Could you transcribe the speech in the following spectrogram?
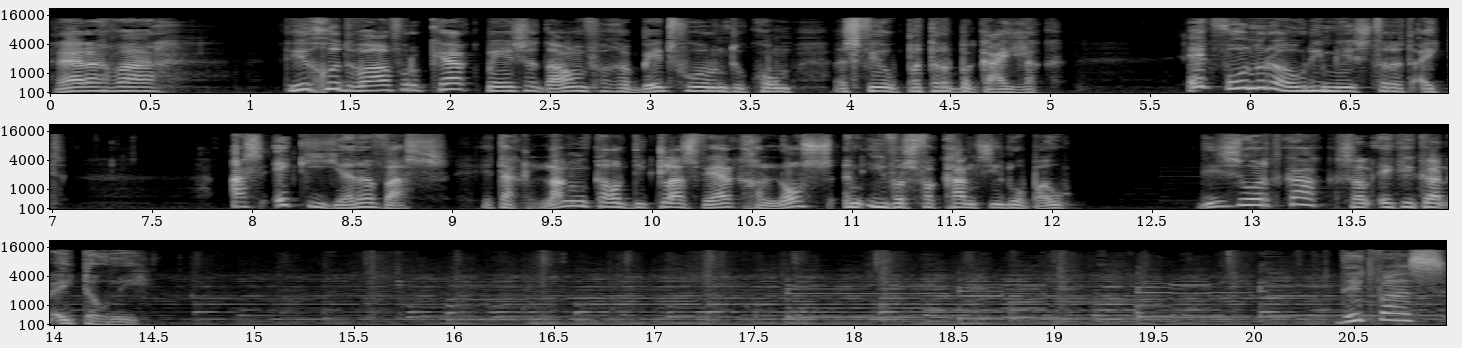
Regtig waar. Die goed waarvoor kerkmense dan vir gebed vorentoe kom, is vir jou bitter begeilik. Ek wonder hoe die meester dit uit. As ek die Here was, het ek lankal die klaswerk gelos en iewers vakansie dophou. Die soort kak sal ek nie kan uithou nie. Dit was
